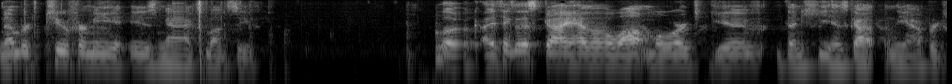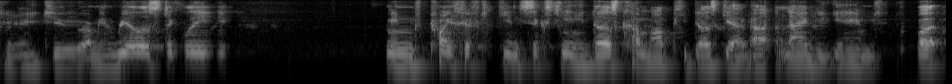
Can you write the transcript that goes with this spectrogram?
Number two for me is Max Muncy. Look, I think this guy has a lot more to give than he has gotten the opportunity to. I mean, realistically, I mean, 2015 16, he does come up, he does get about 90 games, but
